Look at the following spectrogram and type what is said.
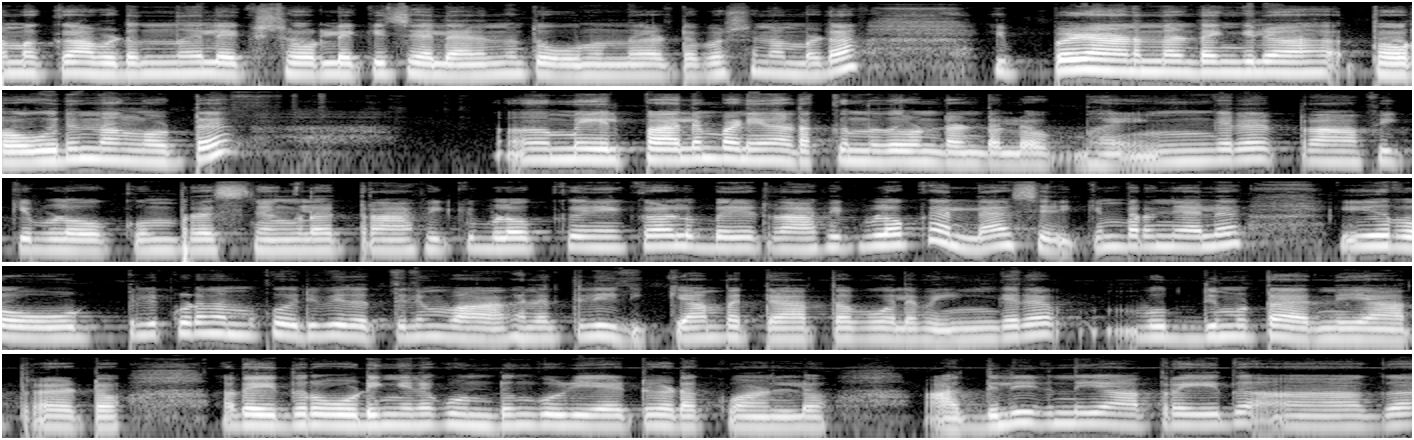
നമുക്ക് അവിടെ നിന്ന് ലക്ഷോറിലേക്ക് ചെല്ലാനെന്ന് തോന്നുന്നു കേട്ടോ. പക്ഷെ നമ്മുടെ ഇപ്പോഴാണെന്നുണ്ടെങ്കിൽ തുറവൂരിൽ നിന്ന് അങ്ങോട്ട് മേൽപ്പാലം പണി നടക്കുന്നത് കൊണ്ടുണ്ടല്ലോ. ഭയങ്കര ട്രാഫിക് ബ്ലോക്കും പ്രശ്നങ്ങൾ ട്രാഫിക് ബ്ലോക്കിനേക്കാൾ ഉപരി ട്രാഫിക് ബ്ലോക്ക് അല്ല. ശരിക്കും പറഞ്ഞാൽ ഈ റോഡിൽ കൂടെ നമുക്ക് ഒരു വിധത്തിലും വാഹനത്തിൽ ഇരിക്കാൻ പറ്റാത്ത പോലെ ഭയങ്കര ബുദ്ധിമുട്ടായിരുന്നു യാത്ര കേട്ടോ. അതായത് റോഡിങ്ങനെ കുണ്ടും കുഴിയായിട്ട് കിടക്കുവാണല്ലോ. അതിലിരുന്ന് യാത്ര ചെയ്ത് ആകെ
